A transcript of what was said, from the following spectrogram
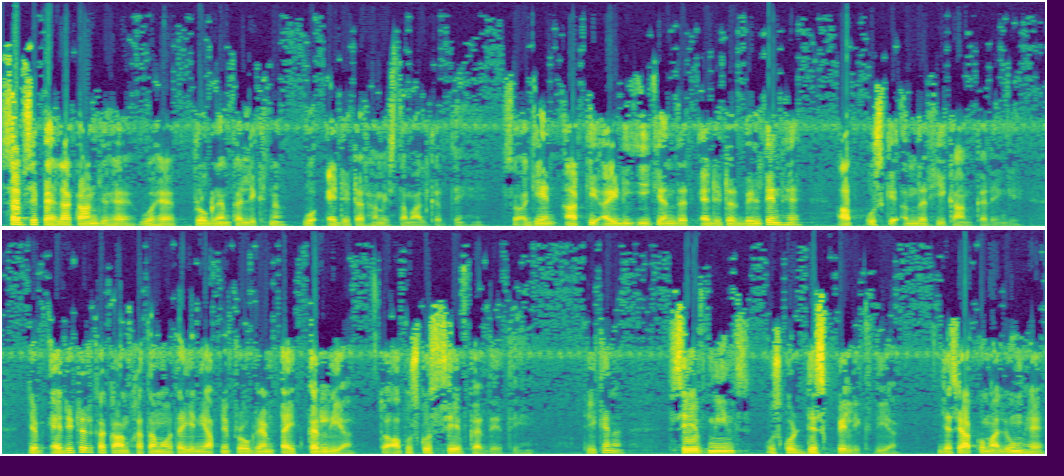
सबसे पहला काम जो है, वो है प्रोग्राम का लिखना, वो एडिटर हम इस्तेमाल करते हैं। सो so अगेन आपकी आईडीई के अंदर एडिटर बिल्ट इन है, आप उसके अंदर ही काम करेंगे। जब एडिटर का काम खत्म होता है, यानी आपने प्रोग्राम टाइप कर लिया तो आप उसको सेव कर देते हैं। ठीक है ना? सेव मीन्स उसको डिस्क पे लिख दिया। जैसे आपको मालूम है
